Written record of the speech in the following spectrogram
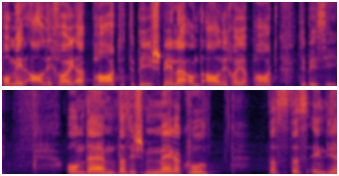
wo wir alle einen Part dabei spielen können und alle einen Part dabei sein Und ähm, das ist mega cool dass das irgendwie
